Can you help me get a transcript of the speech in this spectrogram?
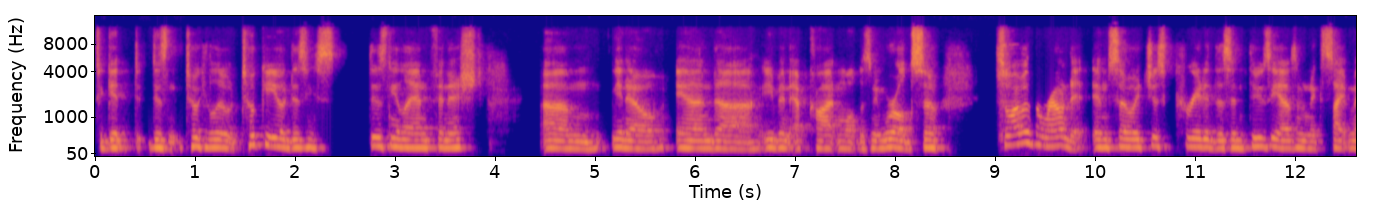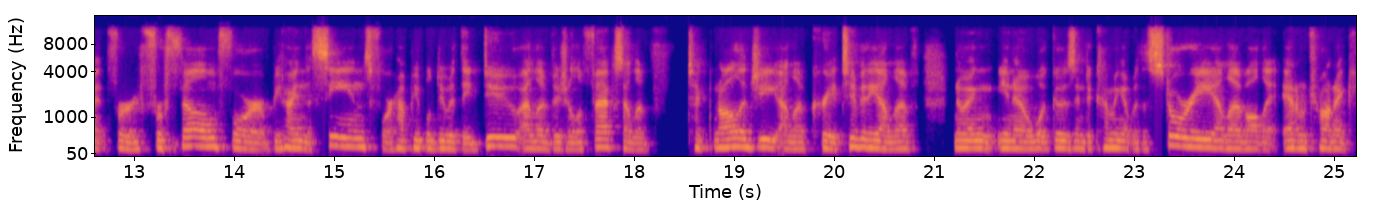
to get Disney Tokyo Tokyo Disney Disneyland finished um, you know, and uh, even Epcot and Walt Disney World. So, so I was around it, and so it just created this enthusiasm and excitement for for film, for behind the scenes, for how people do what they do. I love visual effects. I love technology. I love creativity. I love knowing, you know, what goes into coming up with a story. I love all the animatronic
